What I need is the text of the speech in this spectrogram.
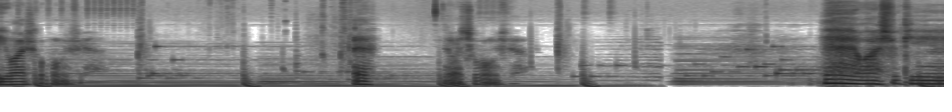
Eu acho que eu vou me ver. É, eu acho que eu vou me ver. É, eu acho que.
